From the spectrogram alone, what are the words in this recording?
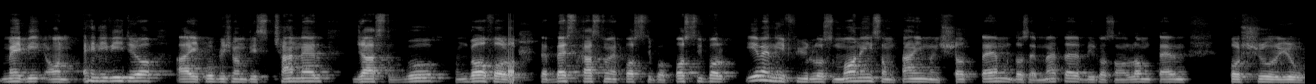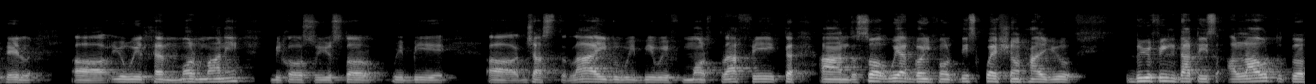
maybe on any video I publish on this channel, just go go for the best customer possible possible. Even if you lose money sometime in short term, doesn't matter because on long term, for sure you will uh, you will have more money because your store will be uh, just live, will be with more traffic. And so we are going for this question, how you do you think that is allowed to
